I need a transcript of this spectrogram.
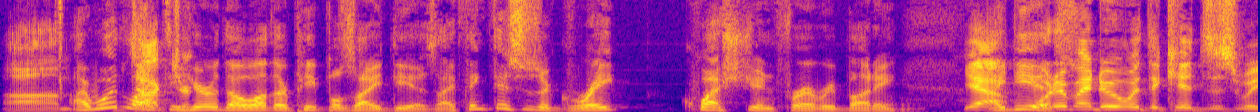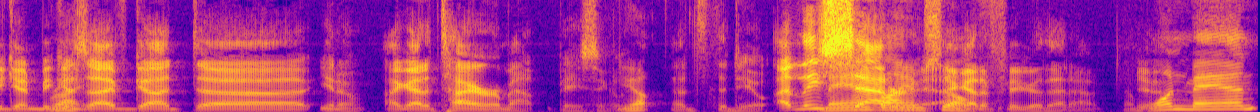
Um, I would like to hear, though, other people's ideas. I think this is a great question for everybody. Yeah, ideas. what am I doing with the kids this weekend? Because Right. I've got, uh, you know, I got to tire them out. Basically, Yep. that's the deal. At least Man Saturday, I got to figure that out. Yeah. One man,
